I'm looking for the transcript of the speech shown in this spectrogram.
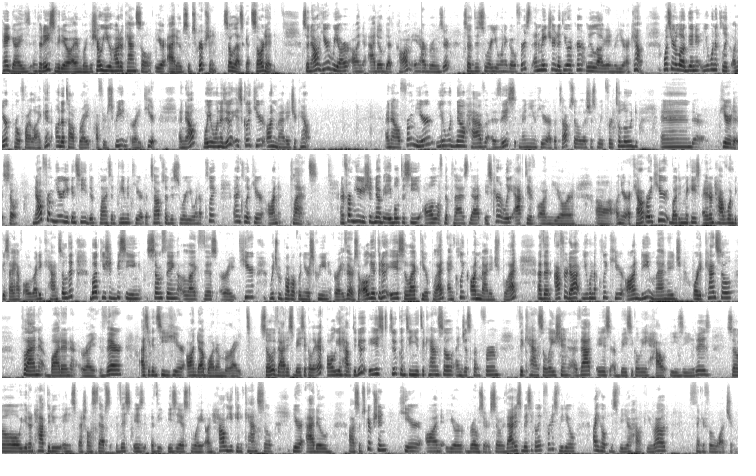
Hey guys, in today's video, I am going to show you how to cancel your Adobe subscription. So let's get started. So now here we are on adobe.com in our browser. So this is where you want to go first and make sure that you are currently logged in with your account. Once you're logged in, you want to click on your profile icon on the top right of your screen right here. And now what you want to do is click here on manage account. And now from here, you would now have this menu here at the top. So let's just wait for it to load. And uh, here it is. So now from here, you can see the plans and payment here at the top. So this is where you want to click and click here on plans. And from here, you should now be able to see all of the plans that is currently active on your uh, on your account right here. But in my case, I don't have one because I have already canceled it. But you should be seeing something like this right here, which will pop up on your screen right there. So all you have to do is select your plan and click on manage plan. And then after that, you want to click here on the manage or the cancel plan button right there. As you can see here on the bottom right. So that is basically it. All you have to do is to continue to cancel and just confirm the cancellation. That is basically how easy it is. So you don't have to do any special steps. This is the easiest way on how you can cancel your Adobe uh, subscription here on your browser. So that is basically it for this video. I hope this video helped you out. Thank you for watching.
